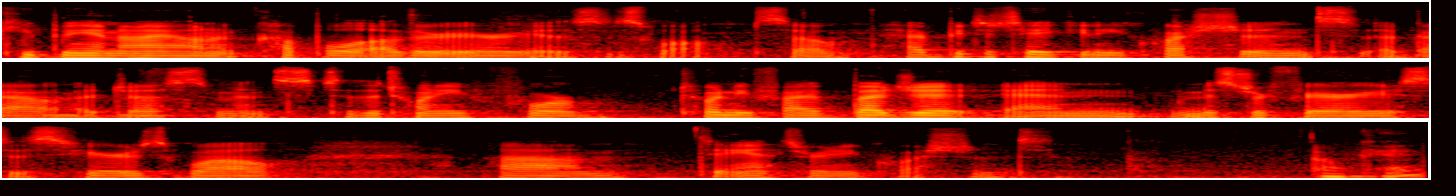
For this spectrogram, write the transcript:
keeping an eye on a couple other areas as well. So happy to take any questions about adjustments to the 24, 25 budget, and Mr. Farias is here as well um, to answer any questions. Okay.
